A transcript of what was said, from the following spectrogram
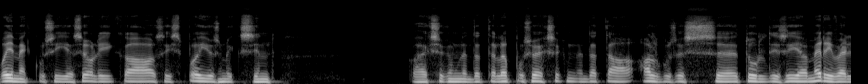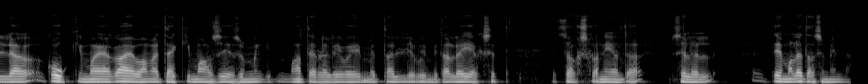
võimekusi ja see oli ka siis põhjus, miks siin kaheksakümnendate lõpus, üheksakümnendate alguses tuldi siia Merivälja koukima ja kaevama, et äkki maa sees on mingit materjali või metalli või mida leiaks, et et saaks ka nii-öelda sellel teemal edasi minna.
